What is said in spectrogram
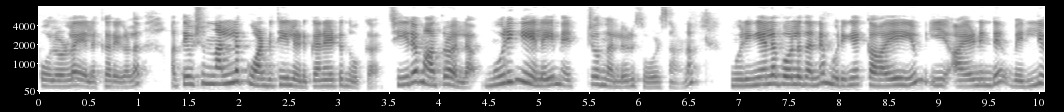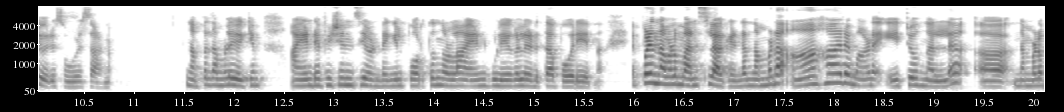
പോലുള്ള ഇലക്കറികൾ അത്യാവശ്യം നല്ല ക്വാണ്ടിറ്റിയിൽ എടുക്കാനായിട്ട് നോക്കുക. ചീര മാത്രമല്ല മുരിങ്ങയിലയും ഏറ്റവും നല്ലൊരു സോഴ്സാണ് മുരിങ്ങയില പോലെ തന്നെ മുരിങ്ങക്കായയും ഈ അയണിന്റെ വലിയൊരു സോഴ്സാണ് അപ്പം നമ്മൾ ചോദിക്കും അയൺ ഡെഫിഷ്യൻസി ഉണ്ടെങ്കിൽ പുറത്തുനിന്നുള്ള അയൺ ഗുളികകൾ എടുത്താൽ പോരെ എന്ന്. എപ്പോഴും നമ്മൾ മനസ്സിലാക്കേണ്ട നമ്മുടെ ആഹാരമാണ് ഏറ്റവും നല്ല നമ്മുടെ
